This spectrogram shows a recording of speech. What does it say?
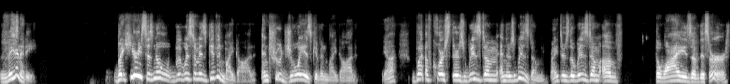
vanity. But here he says, no, but wisdom is given by God, and true joy is given by God. Yeah but of course there's wisdom and there's wisdom right there's the wisdom of the wise of this earth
